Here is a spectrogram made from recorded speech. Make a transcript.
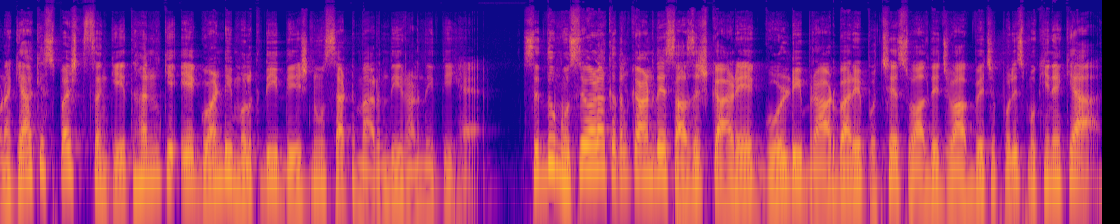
ਉਹਨਾਂ ਕਿਹਾ ਕਿ ਸਪਸ਼ਟ ਸੰਕੇਤ ਹਨ ਕਿ ਇਹ ਗਵਾਂਢੀ ਮੁਲਕ ਦੀ ਦੇਸ਼ ਨੂੰ ਸੱਟ ਮਾਰਨ ਦੀ ਰਣਨੀਤੀ ਹੈ। ਸਿੱਧੂ ਮੂਸੇਵਾਲਾ ਕਤਲकांड ਦੇ ਸਾਜ਼ਿਸ਼ਕਾਰੇ ਗੋਲਡੀ ਬਰਾੜ ਬਾਰੇ ਪੁੱਛੇ ਸਵਾਲ ਦੇ ਜਵਾਬ ਵਿੱਚ ਪੁਲਿਸ ਮੁਖੀ ਨੇ ਕਿਹਾ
